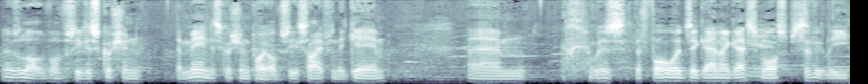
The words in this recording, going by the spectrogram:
There was a lot of obviously discussion. The main discussion point, obviously, aside from the game, um, was the forwards again. I guess more specifically,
